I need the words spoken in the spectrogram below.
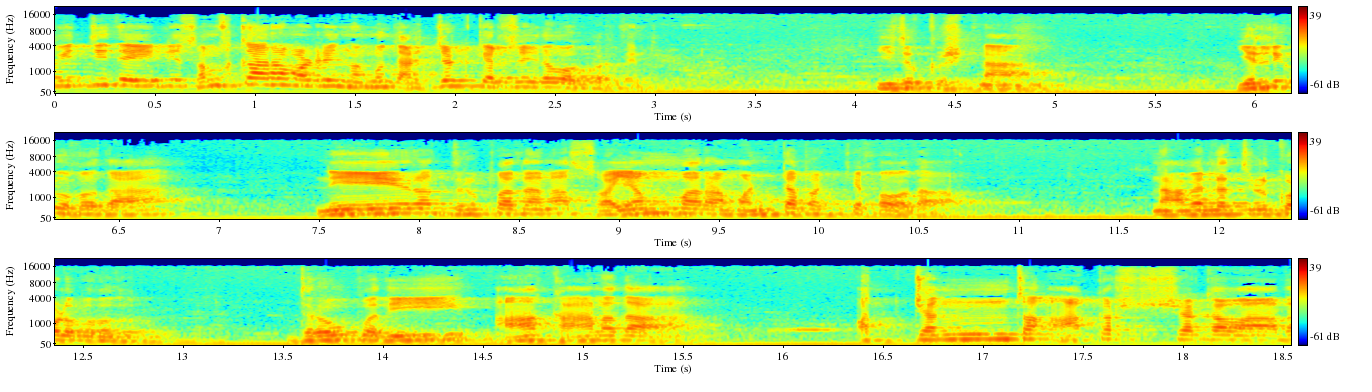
ಬಿದ್ದಿದೆ, ಇಲ್ಲಿ ಸಂಸ್ಕಾರ ಮಾಡಿರಿ, ನಮಗೊಂದು ಅರ್ಜೆಂಟ್ ಕೆಲಸ ಇದೆ, ಹೋಗಿ ಬರ್ತೇನೆ. ಇದು ಕೃಷ್ಣ. ಎಲ್ಲಿಗೂ ಹೋದ? ನೇರ ದೃಪದನ ಸ್ವಯಂವರ ಮಂಟಪಕ್ಕೆ ಹೋದ. ನಾವೆಲ್ಲ ತಿಳ್ಕೊಳ್ಬಹುದು. ದ್ರೌಪದಿ ಆ ಕಾಲದ ಅತ್ಯಂತ ಆಕರ್ಷಕವಾದ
